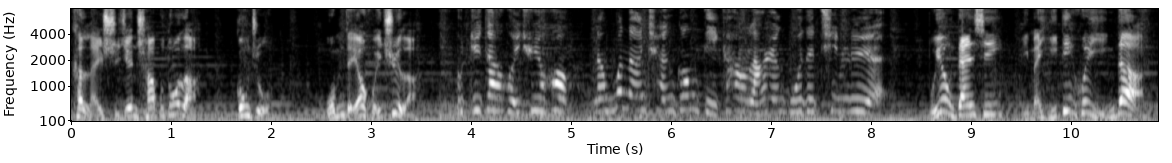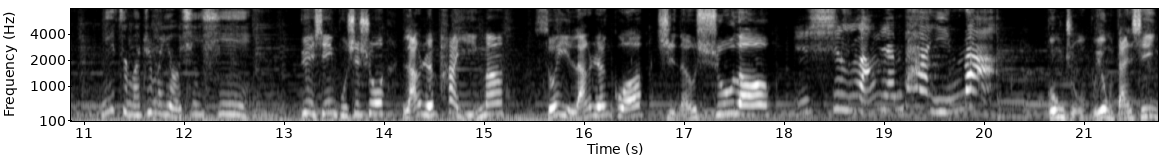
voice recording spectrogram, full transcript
看来时间差不多了，公主，我们得要回去了。不知道回去后能不能成功抵抗狼人国的侵略？不用担心，你们一定会赢的。你怎么这么有信心？月星不是说狼人怕赢吗？所以狼人国只能输喽。是狼人怕赢啦。公主不用担心，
